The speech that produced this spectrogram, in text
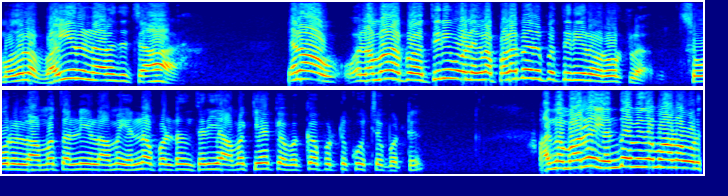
முதல்ல வயிறு நிறைஞ்சிச்சா? ஏன்னா நம்ம இப்போ திரிவோம் இல்லைங்களா? பல பேர் இப்போ திரியிறோம் ரோட்டில் சோறு இல்லாமல் தண்ணி இல்லாமல் என்ன பண்ணுறதுன்னு தெரியாமல் கேட்க வெக்கப்பட்டு கூச்சப்பட்டு. அந்த மாதிரிலாம் எந்த விதமான ஒரு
